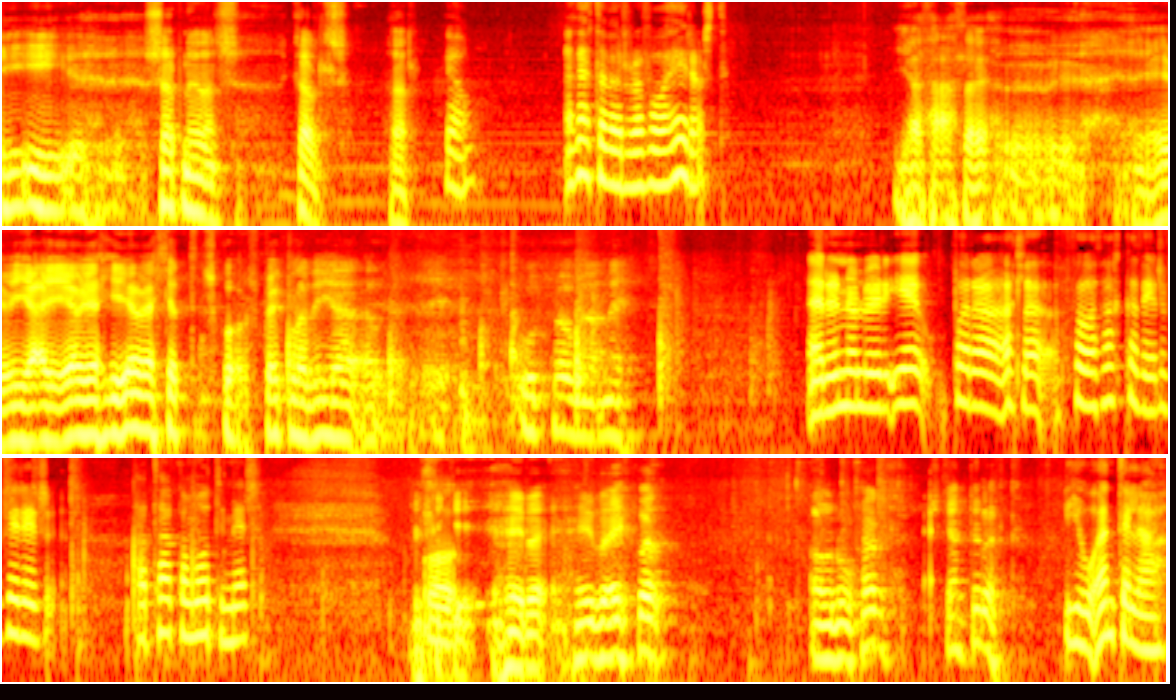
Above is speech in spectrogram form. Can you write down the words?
í, í söfniðans Karls þar. Já. En þetta verður að fá að heyrast. Já það ætla uh, ég, hef ekkert sko speklað í að, að útbjóða neitt. En Runnálfur, ég bara ætla að fá að þakka þér fyrir að taka á móti mér. Og- ekki heyra, heyra eitthvað áður nú ferð skemmtilegt? Jú, endilega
